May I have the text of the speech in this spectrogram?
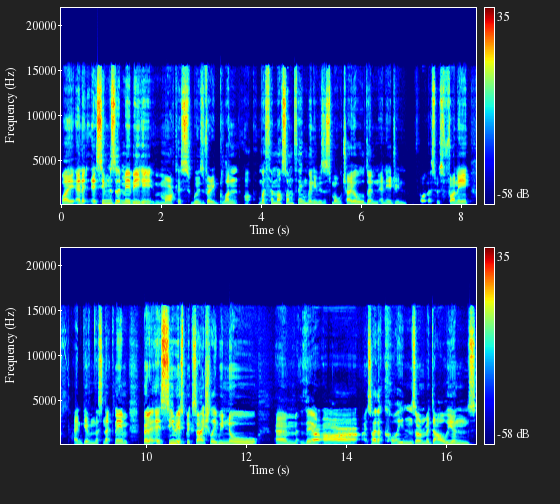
Like, and it, it seems that maybe he, Marcus was very blunt uh, with him or something when he was a small child, and, and Hadrian thought this was funny and gave him this nickname. But it, it's serious because actually we know um, there are it's either coins or medallions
